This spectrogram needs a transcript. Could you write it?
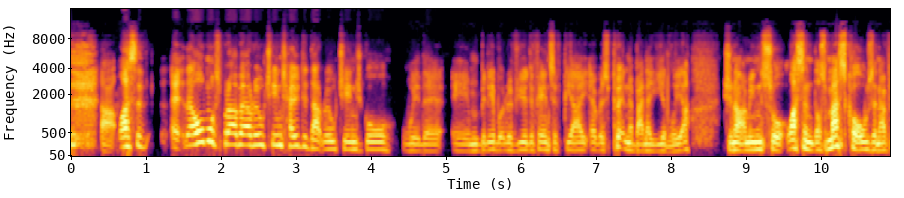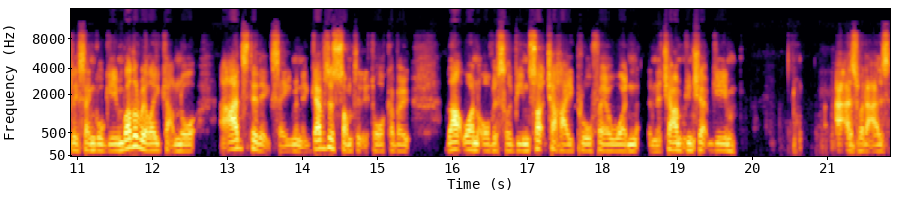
uh, listen, it almost brought about a rule change. How did that rule change go with the um, being able to review defensive PI? It was put in the bin a year later. Do you know what I mean? So listen, there's missed calls in every single game, whether we like it or not. It adds to the excitement. It gives us something to talk about. That one obviously being such a high profile one in the championship game. Is what it is.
